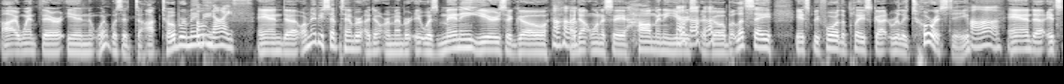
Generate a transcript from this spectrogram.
I went there in when was it? October, maybe. Oh, nice. And uh, or maybe September. I don't remember. It was many years ago. Uh-huh. I don't want to say how many years ago, but let's say it's before the place got really touristy. Ah. And uh, it's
